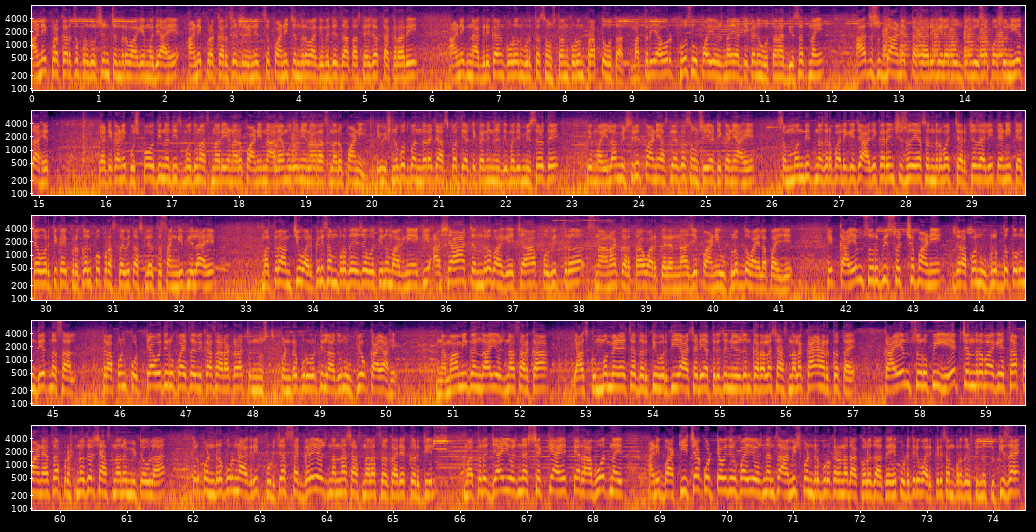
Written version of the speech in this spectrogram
अनेक प्रकारचं प्रदूषण चंद्रभागेमध्ये आहे. अनेक प्रकारचं ड्रेनेजचं पाणी चंद्रभागेमध्ये जात असल्याच्या तक्रारी अनेक नागरिकांकडून वृत्तसंस्थांकडून प्राप्त होतात. मात्र यावर ठोस उपाययोजना या ठिकाणी होताना दिसत नाही. आजसुद्धा अनेक तक्रारी गेल्या दोन तीन दिवसापासून येत आहेत. या ठिकाणी पुष्पावती नदीमधून असणारं येणारं पाणी नाल्यामधून येणारं असणारं पाणी हे विष्णुपद बंदराच्या आसपास या ठिकाणी नदीमध्ये मिसळते. ते महिला मिश्रित पाणी असल्याचा संशय या ठिकाणी आहे. संबंधित नगरपालिकेच्या अधिकाऱ्यांशी सुद्धा या संदर्भात चर्चा झाली. त्यांनी त्याच्यावरती काही प्रकल्प प्रस्तावित असल्याचं सांगितलेलं आहे. मात्र आमची वारकरी संप्रदायाच्या वतीनं मागणी आहे की अशा चंद्रभागेच्या पवित्र स्नानाकरता वारकऱ्यांना जे पाणी उपलब्ध व्हायला पाहिजे हे कायमस्वरूपी स्वच्छ पाणी जर आपण उपलब्ध करून देत नसाल तर आपण कोट्यावधी रुपयाचा विकास आराखडा नुस- पंढरपूरवरती लादून उपयोग काय आहे? नमामी गंगा योजनासारखा आज कुंभमेळ्याच्या धर्तीवरती या आषाढी यात्रेचं नियोजन करायला शासनाला काय हरकत आहे? कायमस्वरूपी एक चंद्रभागेचा पाण्याचा प्रश्न जर शासनानं मिटवला तर पंढरपूर नागरिक पुढच्या सगळ्या योजनांना शासनाला सहकार्य करतील. मात्र ज्या योजना शक्य आहेत त्या राबवत नाहीत आणि बाकीच्या कोट्यवधी रुपये योजनांचं आमिष पंढरपूरकरांना दाखवलं जातं हे कुठेतरी वारकरी संप्रदृष्टीनं चुकीचं आहे.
